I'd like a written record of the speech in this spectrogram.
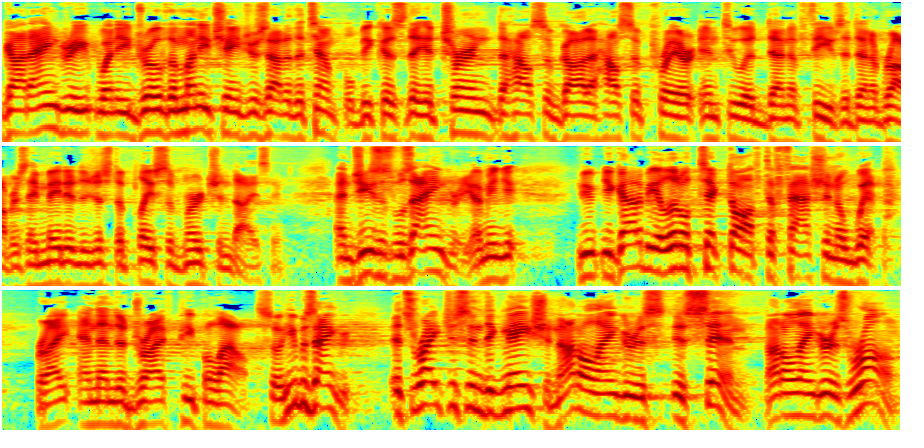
got angry when he drove the money changers out of the temple because they had turned the house of God, a house of prayer, into a den of thieves, a den of robbers. They made it just a place of merchandising. And Jesus was angry. I mean, you, you, you got to be a little ticked off to fashion a whip, right? And then to drive people out. So he was angry. It's righteous indignation. Not all anger is, is sin, not all anger is wrong.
